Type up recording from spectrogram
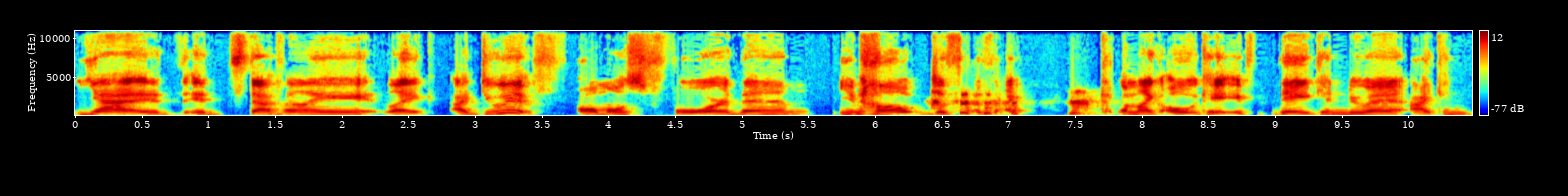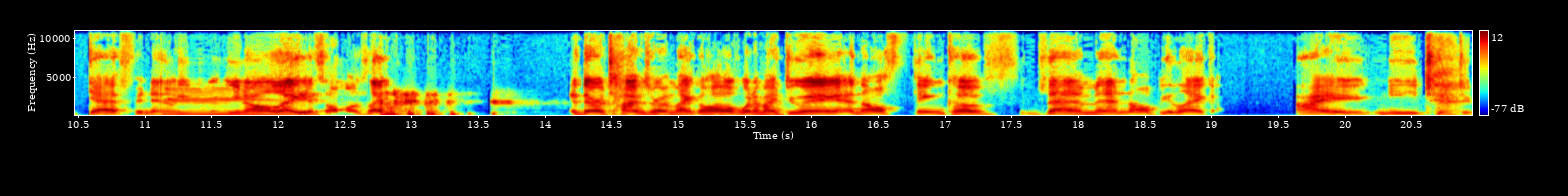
yeah it, it's definitely like i do it f- almost for them you know just because i'm like oh okay if they can do it i can definitely mm. you know like it's almost like there are times where I'm like, oh, what am I doing? And I'll think of them and I'll be like, I need to do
